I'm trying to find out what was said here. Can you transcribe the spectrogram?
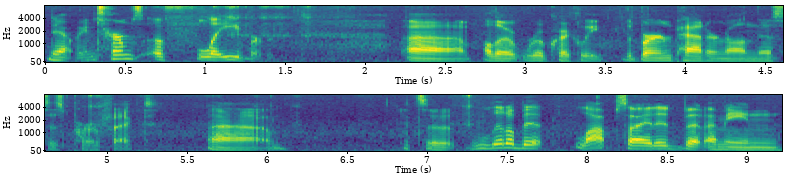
Now, in terms of flavor, um, although real quickly, the burn pattern on this is perfect. Um, it's a little bit lopsided, but I mean,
